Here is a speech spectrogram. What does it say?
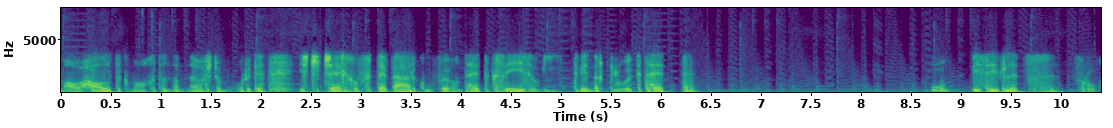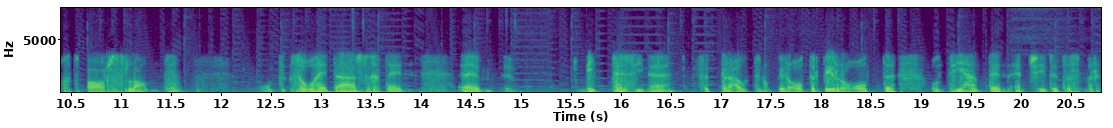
mal Halt gemacht und am nächsten Morgen ist der Tschech auf den Berg rauf und hat gesehen, so weit wie er geschaut hat, unbesiedeltes, fruchtbares Land. Und so hat er sich dann ähm, mit seinen Vertrauten und Berater beraten und sie haben dann entschieden, dass man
